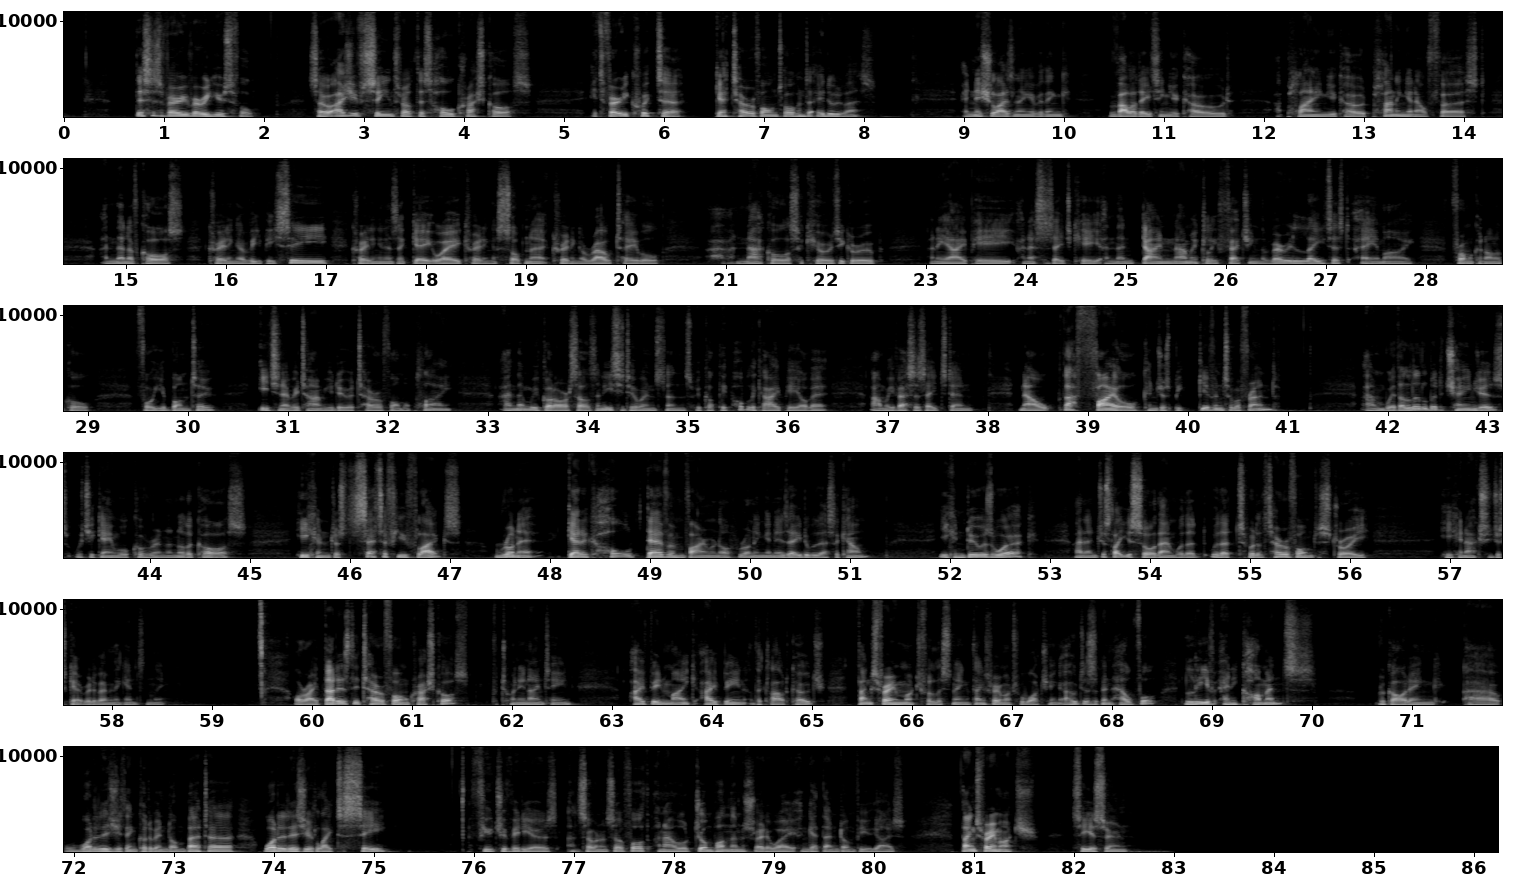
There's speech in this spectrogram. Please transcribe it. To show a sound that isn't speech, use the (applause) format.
This is very, very useful. So as you've seen throughout this whole crash course, it's very quick to get Terraform talking to AWS, initializing everything, validating your code, applying your code, planning it out first, and then of course creating a VPC, creating it as a gateway, creating a subnet, creating a route table, a NACL, a security group, an EIP, an SSH key, and then dynamically fetching the very latest AMI from Canonical for Ubuntu each and every time you do a Terraform apply. And then we've got ourselves an EC2 instance, we've got the public IP of it, and we've SSH'd in. Now, that file can just be given to a friend, and with a little bit of changes, which again we'll cover in another course, he can just set a few flags, run it, get a whole dev environment up running in his AWS account. He can do his work, and then just like you saw then with a with a with a Terraform destroy, he can actually just get rid of everything instantly. All right, that is the Terraform crash course for 2019. I've been Mike. I've been the Cloud Coach. Thanks very much for listening. Thanks very much for watching. I hope this has been helpful. Leave any comments regarding uh, what it is you think could have been done better, what it is you'd like to see, future videos, and so on and so forth. And I will jump on them straight away and get them done for you guys. Thanks very much. See you soon.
